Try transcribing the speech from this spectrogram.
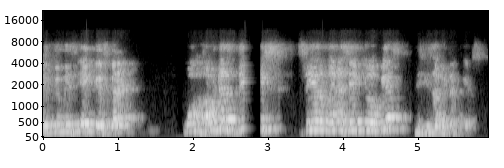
AQ means aqueous, correct? How does this Cl minus AQ appears? This is how it appears.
